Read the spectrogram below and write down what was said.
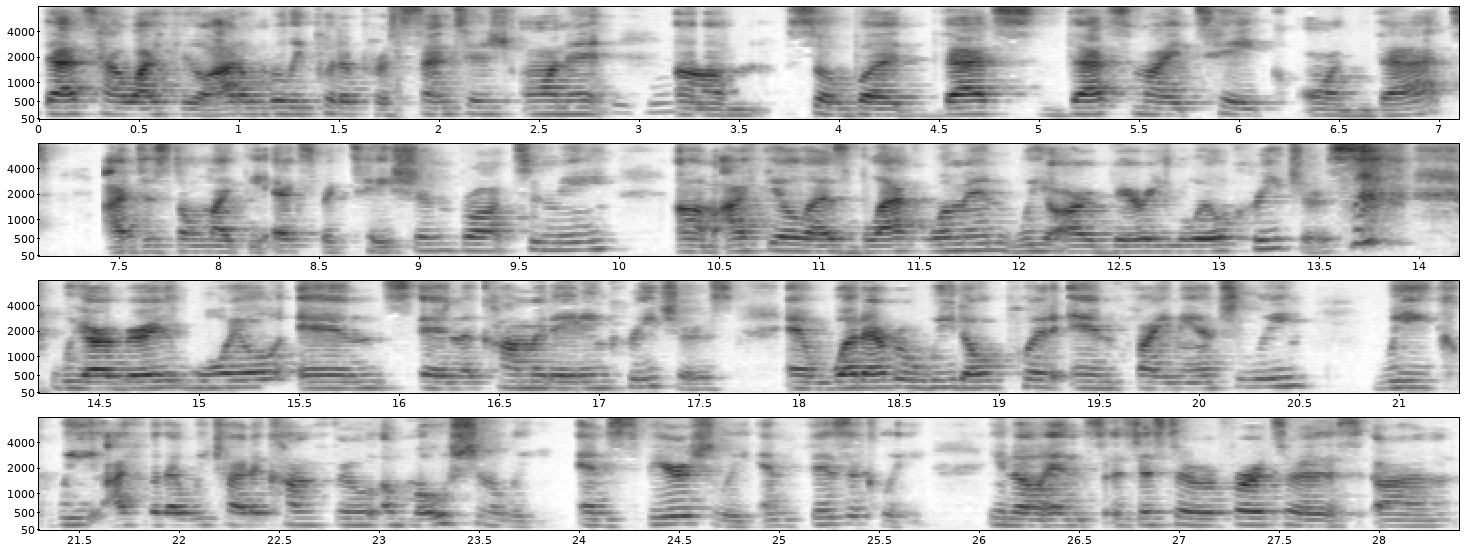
that's how I feel. I don't really put a percentage on it. Mm-hmm. Um, so, but that's that's my take on that. I just don't like the expectation brought to me. Um, I feel as Black women, we are very loyal creatures. we are very loyal and, and accommodating creatures. And whatever we don't put in financially, we we I feel that we try to come through emotionally and spiritually and physically you know, and just to refer to, um,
